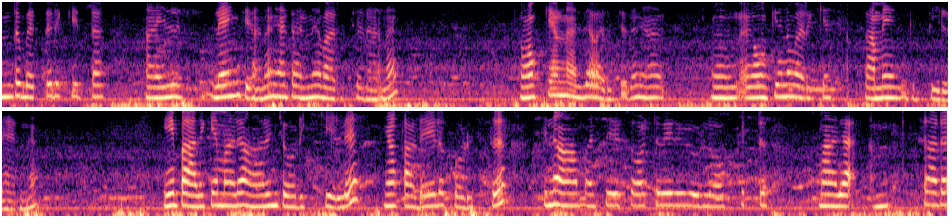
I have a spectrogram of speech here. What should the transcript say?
എന്റെ ബർത്ത്ഡേക്ക് ഇട്ട ലൈൻജാണ് ഞാൻ തന്നെ വരച്ചതാണ്. നോക്കിയൊന്നല്ല വരച്ചത്. ഞാൻ നോക്കിയൊന്ന് വരയ്ക്കാൻ സമയം കിട്ടിയില്ലായിരുന്നു. ഈ പാലക്കമാല ആരും ചോദിക്കില്ല ഞാൻ കടയിൽ കൊടുത്ത് പിന്നെ ആ മറ്റേ ഷോർട്ട് വേരിൽ ഒരു ലോക്കറ്റ് മാല സാധാ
